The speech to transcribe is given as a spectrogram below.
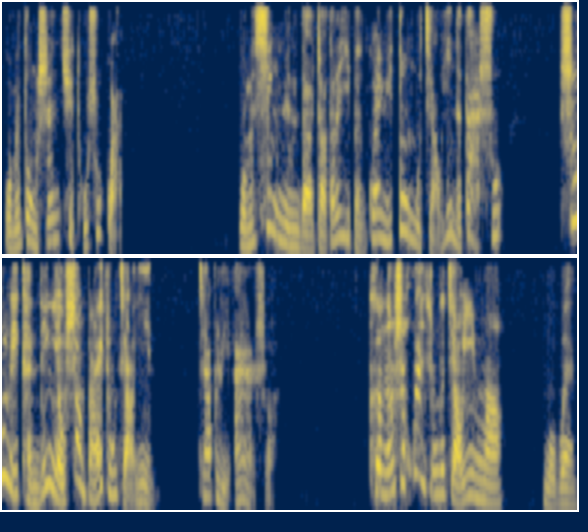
我们动身去图书馆。我们幸运的找到了一本关于动物脚印的大书，书里肯定有上百种脚印。加布里埃尔说：“可能是浣熊的脚印吗？”我问。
